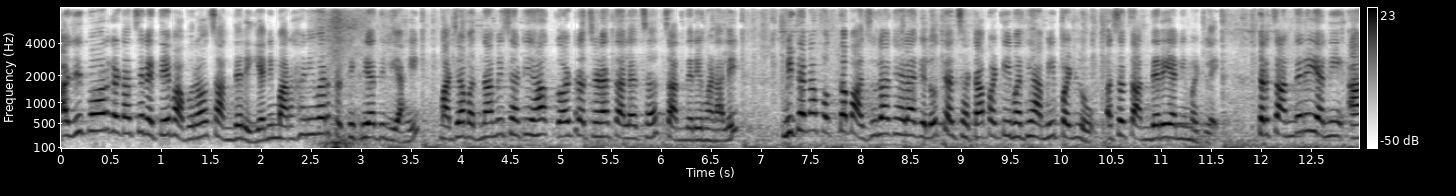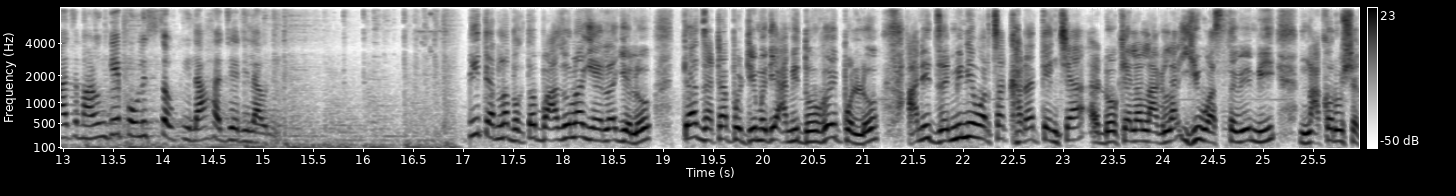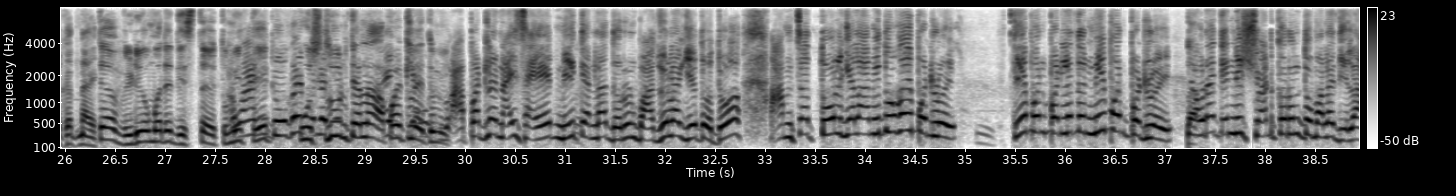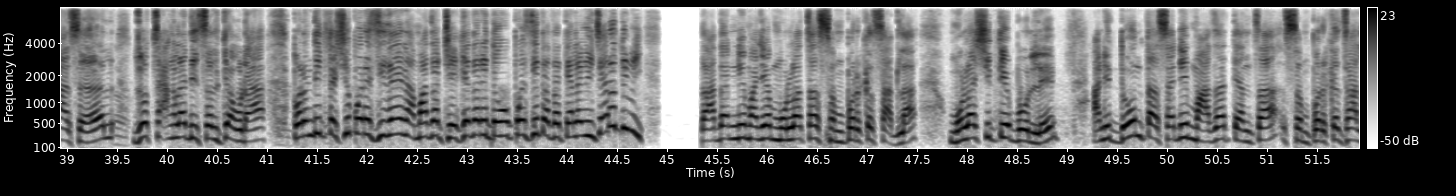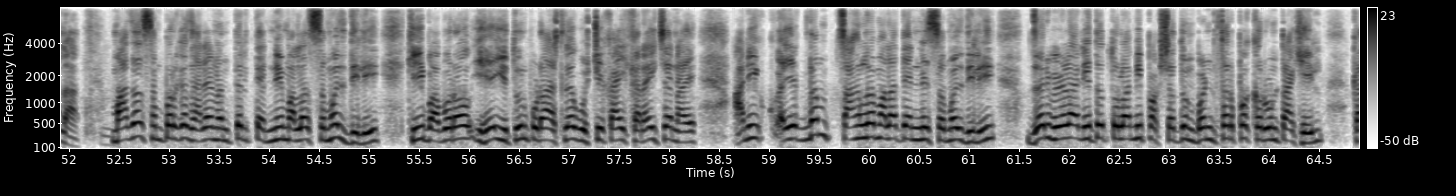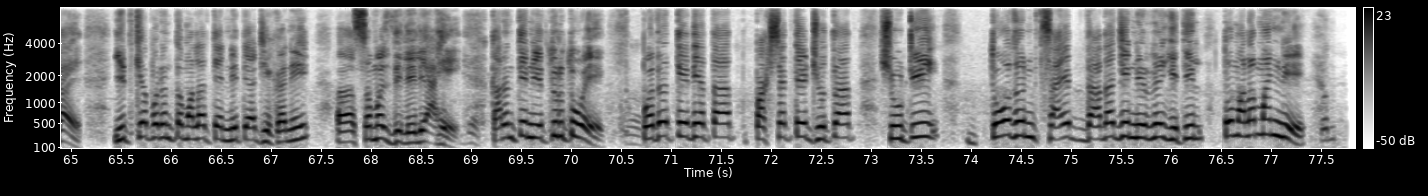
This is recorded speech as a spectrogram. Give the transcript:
अजित पवार गटाचे नेते बाबुराव चांदेरे यांनी मारहाणीवर प्रतिक्रिया दिली आहे. माझ्या बदनामीसाठी हा कट रचण्यात आल्याचं चांदेरे म्हणाले. मी त्यांना फक्त बाजूला घ्यायला गेलो त्या झटापटीमध्ये आम्ही पडलो असं चांदेरे यांनी म्हटले. तर चांदेरे यांनी आज म्हाळुंगे पोलीस चौकीला हजेरी लावली. मी त्यांना फक्त बाजूला घ्यायला गेलो. त्या झटापटीमध्ये आम्ही दोघंही पडलो आणि जमिनीवरचा खडा त्यांच्या डोक्याला लागला. ही वास्तव्य मी नाकारू शकत नाही. त्या व्हिडिओमध्ये दिसतंय. तुम्ही ते उचलून नाही, आपटलंय तुम्ही. आपटलं नाही साहेब. मी त्यांना धरून बाजूला घेत होतो. आमचा तोल गेला आम्ही दोघंही पडलोय. ते पण पडले तर मी पण पडलोय. तेवढा त्यांनी शॉट करून तुम्हाला दिला असेल. जो चांगला दिसेल तेवढा. परंतु तशी परिस्थिती आहे ना माझा ठेकेदार तो उपस्थित आता त्याला विचारा तुम्ही. दादांनी माझ्या मुलाचा संपर्क साधला. मुलाशी ते बोलले. आणि दोन तासांनी माझा त्यांचा संपर्क झाला. माझा संपर्क झाल्यानंतर त्यांनी मला समज दिली की बाबूराव हे इथून पुढं असल्या गोष्टी काही करायच्या नाही. आणि एकदम चांगलं मला त्यांनी समज दिली. जर वेळ आली तर तुला मी पक्षातून बंडतर्फ करून टाकील. काय? इतक्यापर्यंत मला त्यांनी त्या ठिकाणी समज दिलेली आहे. कारण ते नेतृत्व आहे. पद ते देतात पक्षात ते ठेवतात. शेवटी तो जो साहेब दादा जे निर्णय घेतील तो मला मान्य आहे.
